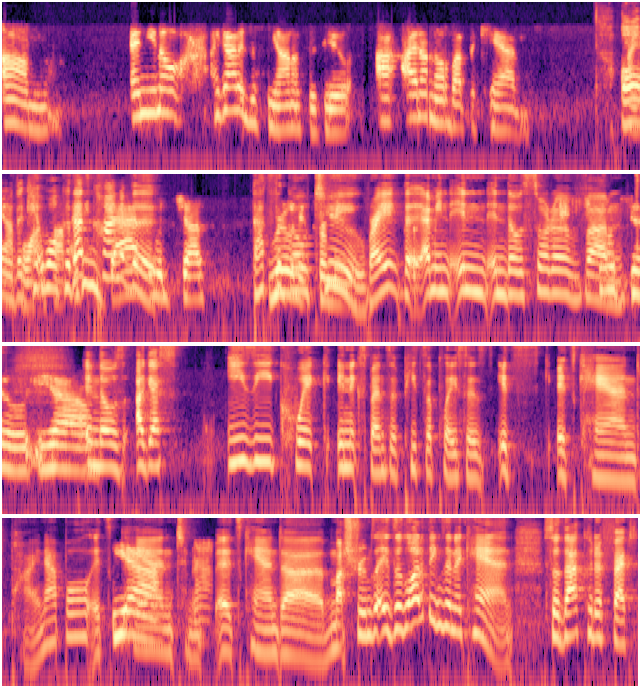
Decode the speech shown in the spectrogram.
um, and you know, I gotta just be honest with you. I, I don't know about the cans. oh the pineapple ca- on well because that's kind that of the would just that's the ruin it for me. go-to right The- i mean in in those sort of um, go to yeah. in those i guess easy quick inexpensive pizza places it's it's canned pineapple it's Yeah. canned tom- it's canned uh, mushrooms it's a lot of things in a can so that could affect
